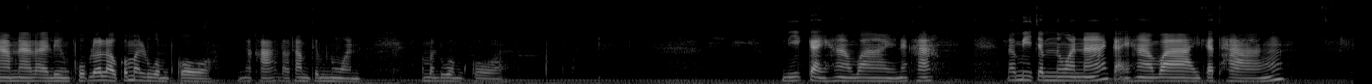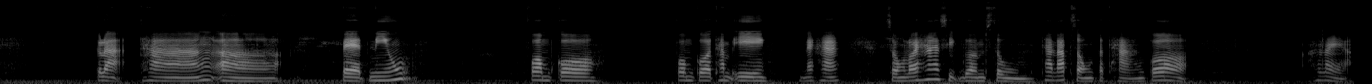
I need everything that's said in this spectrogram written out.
นามนาลายเรืองภพบแล้วเราก็มารวมกอนะคะ เราทำจำนวนเอามารวมกอนี้ไก่ฮาวายนะคะ เรามีจำนวนนะไก่ฮาวายกระถาง กระถางแปดนิ้ว ฟอร์มกอ ฟอร์มกอทำเองนะคะ 250 รวมส่ง ถ้ารับ 2 กระถางก็ เท่าไหร่อะ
